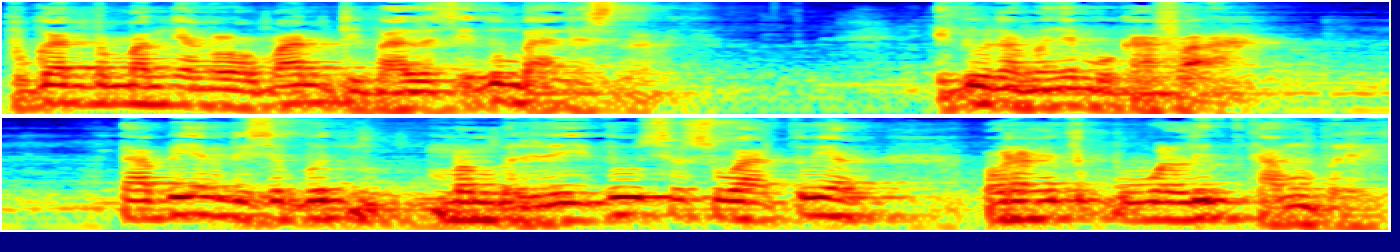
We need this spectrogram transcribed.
Bukan teman yang loman dibalas itu balas namanya. Itu namanya mukafaah. Tapi yang disebut memberi itu sesuatu yang orang itu pelit kamu beri.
